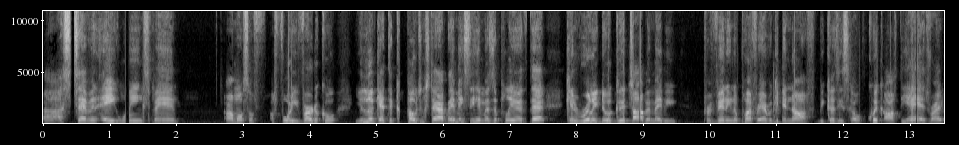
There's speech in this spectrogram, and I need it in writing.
uh, a 7'8 wingspan, almost a, a 40 vertical. You look at the coaching staff, they may see him as a player that can really do a good job and maybe preventing the punt for ever getting off because he's so quick off the edge, right?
